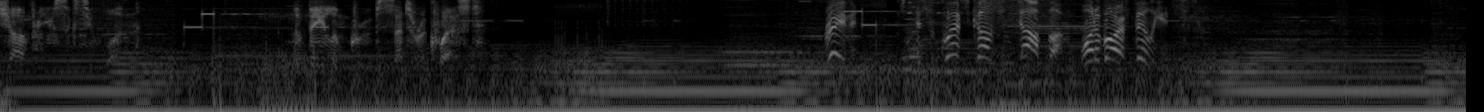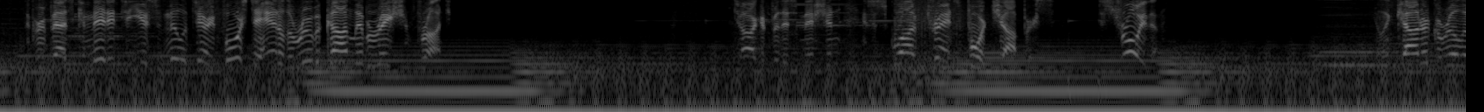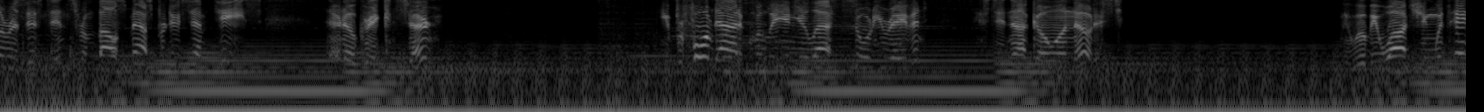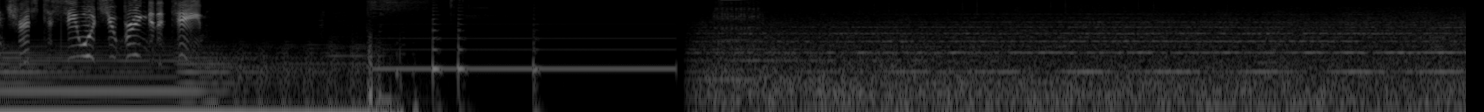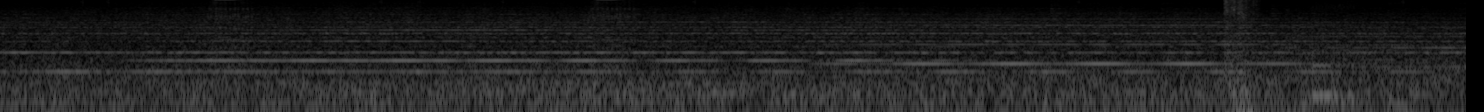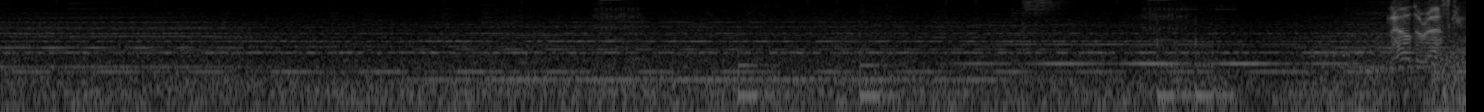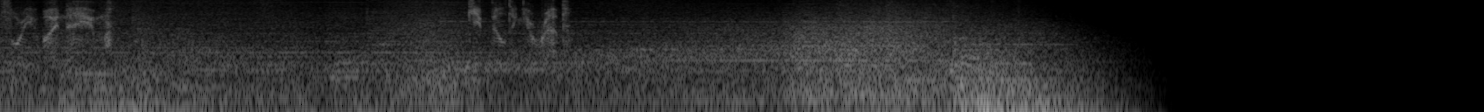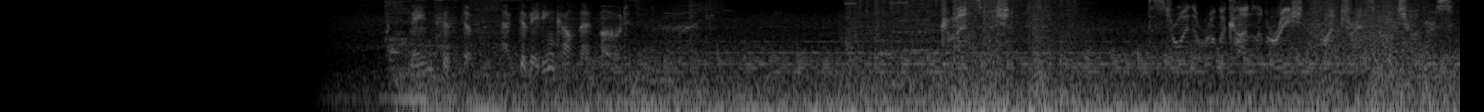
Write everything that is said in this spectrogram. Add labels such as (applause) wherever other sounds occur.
job for you, 621. The Balam Group sent a request. Raven, this request comes from Dafeng, one of our affiliates. The group has committed to use of military force to handle the Rubicon Liberation Front. Target for this mission is a squad of transport choppers. Destroy them. You'll encounter guerrilla resistance from BAWS mass-produced MTs. They're no great concern. You performed adequately in your last sortie, Raven. This did not go unnoticed. We will be watching with interest to see what you bring to the team. Now they're asking for you by name. Keep building your rep. Main system activating combat mode. Commence mission. Destroy the Rubicon Liberation Front transport choppers.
